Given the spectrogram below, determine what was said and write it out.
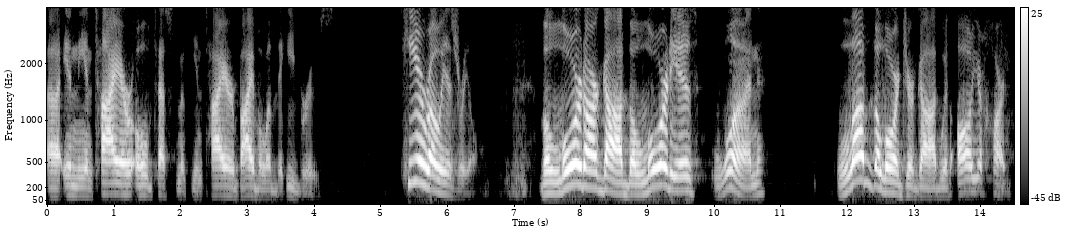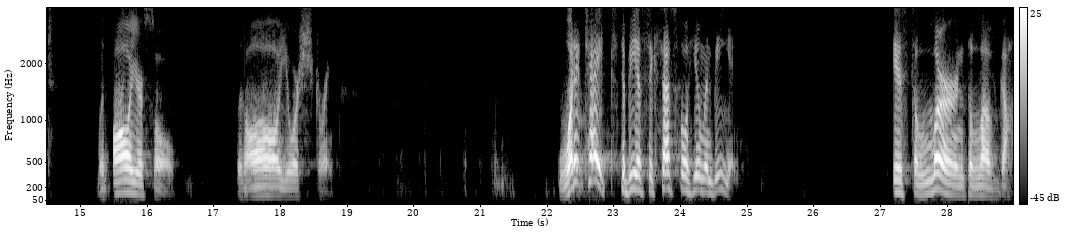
Uh, in the entire Old Testament, the entire Bible of the Hebrews. Hear, O Israel, the Lord our God, the Lord is one. Love the Lord your God with all your heart, with all your soul, with all your strength. What it takes to be a successful human being is to learn to love God.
